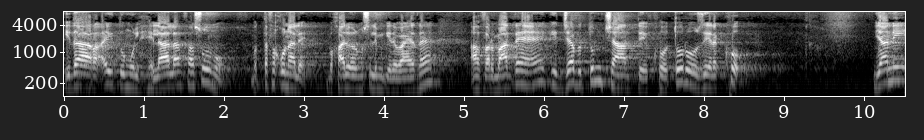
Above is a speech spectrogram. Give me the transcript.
ادا تم الحلال فسوم متفق علیہ، بخاری اور مسلم کی روایت ہے۔ آپ فرماتے ہیں کہ جب تم چاند دیکھو تو روزے رکھو۔ یعنی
